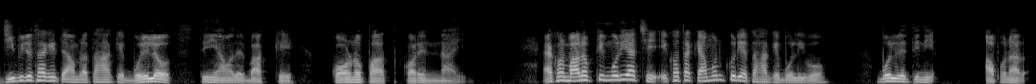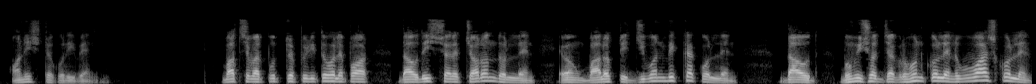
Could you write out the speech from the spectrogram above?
জীবিত থাকিতে, আমরা তাহাকে বলিল, তিনি আমাদের বাক্যে কর্ণপাত করেন নাই। এখন বালকটি মরিয়াছে? একথা কেমন করিয়া তাহাকে বলিব? বলিলে তিনি আপনার অনিষ্ট করিবেন। বৎসবার পুত্র পীড়িত হলে পর দাউদ ঈশ্বরের চরণ ধরলেন এবং বালকটি জীবন ভিক্ষা করলেন। দাউদ ভূমিশয্যা গ্রহণ করলেন, উপবাস করলেন,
